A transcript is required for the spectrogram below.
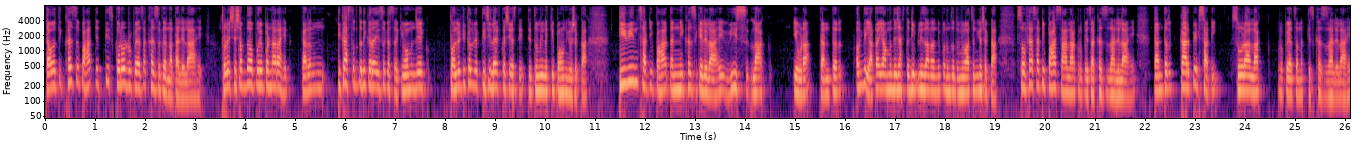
त्यावरती खर्च पहा तेहतीस करोड रुपयाचा खर्च करण्यात आलेला आहे. थोडेसे शब्द अपुरे पडणार आहेत कारण टीकास्त्र तरी करायचं कसं? किंवा म्हणजे एक पॉलिटिकल व्यक्तीची लाईफ कशी असते ते तुम्ही नक्की पाहून घेऊ शकता. टी व्हींसाठी पहा त्यांनी खर्च केलेला आहे वीस लाख एवढा. त्यानंतर अगदी आता यामध्ये जास्त डीपली जाणार नाही परंतु तुम्ही वाचून घेऊ शकता. सोफ्यासाठी पहा सहा लाख रुपयाचा खर्च झालेला आहे. त्यानंतर कार्पेटसाठी सोळा लाख रुपयाचा नक्कीच खर्च झालेला आहे.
